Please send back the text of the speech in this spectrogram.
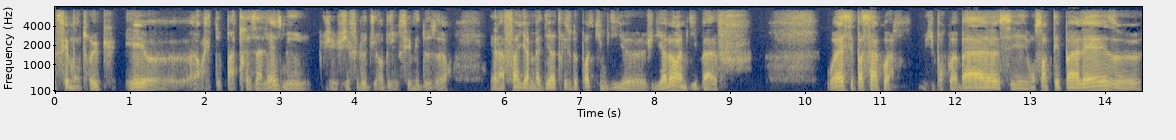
je fais mon truc et euh, alors j'étais pas très à l'aise, mais j'ai fait le job, j'ai fait mes deux heures. Et à la fin, il y a ma directrice de poste qui me dit, euh, je dis alors, elle me dit bah ouais, c'est pas ça quoi. Je dis pourquoi? Bah c'est, on sent que t'es pas à l'aise, euh,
